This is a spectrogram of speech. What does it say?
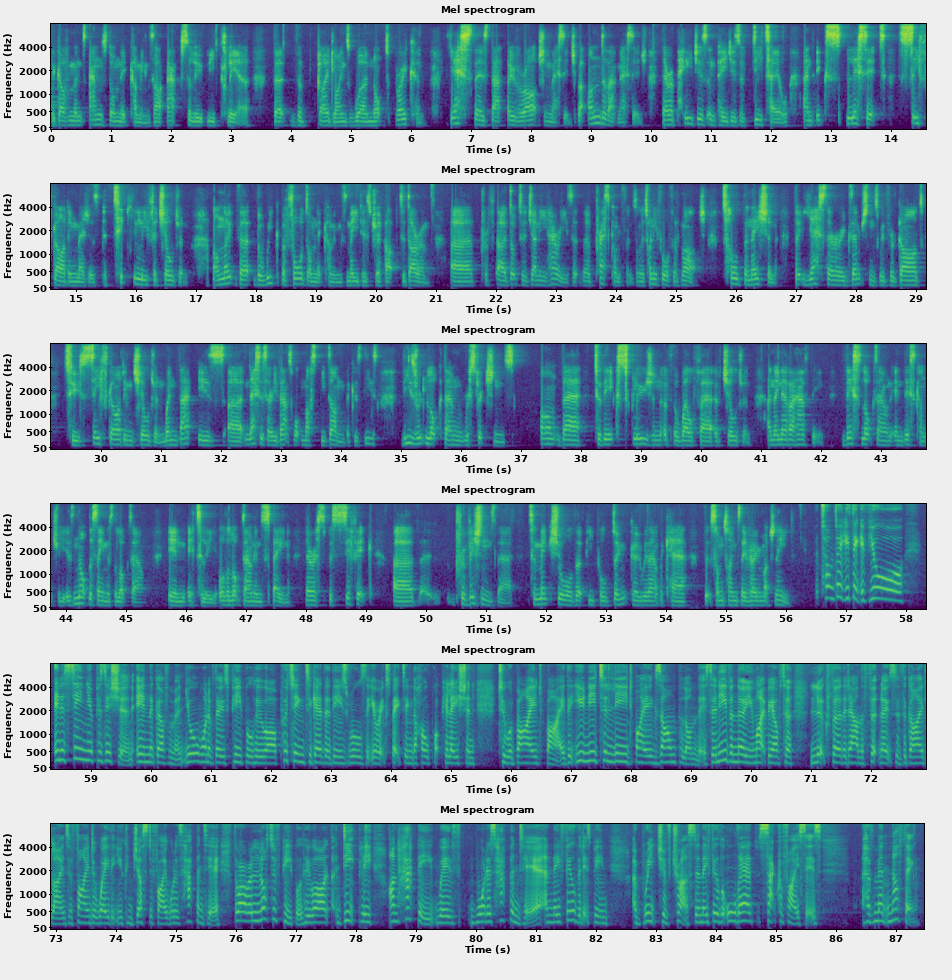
the government and Dominic Cummings are absolutely clear that the guidelines were not broken. Yes, there's that overarching message, but under that message, there are pages and pages of detail and explicit safeguarding measures, particularly for children. I'll note that the week before Dominic Cummings made his trip up to Durham, uh, uh, Dr. Jenny Harries at the press conference on the 24th of March told the nation that yes, there are exemptions with regard to safeguarding children. When that is uh, necessary, that's what must be done because these these lockdown restrictions aren't there to the exclusion of the welfare of children, and they never have been. This lockdown in this country is not the same as the lockdown in Italy or the lockdown in Spain. There are specific uh, provisions there to make sure that people don't go without the care that sometimes they very much need. But Tom, don't you think if you're in a senior position in the government, you're one of those people who are putting together these rules that you're expecting the whole population to abide by, that you need to lead by example on this. And even though you might be able to look further down the footnotes of the guideline to find a way that you can justify what has happened here, there are a lot of people who are deeply unhappy with what has happened here and they feel that it's been a breach of trust and they feel that all their sacrifices have meant nothing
